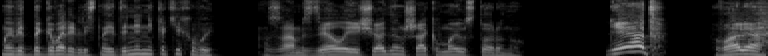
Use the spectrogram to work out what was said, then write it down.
Мы ведь договорились наедине никаких «вы». Зам сделал еще один шаг в мою сторону. «Нет! Валя!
